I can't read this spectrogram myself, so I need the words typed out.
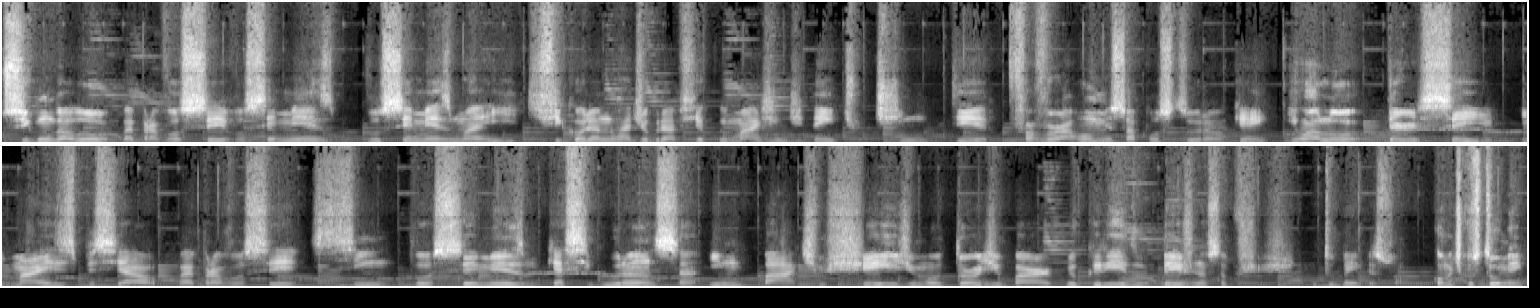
O segundo alô vai para você, você mesmo você mesmo aí que fica olhando radiografia com imagem de dente o dia inteiro. Por favor, arrume sua postura, ok? E um alô terceiro e mais especial vai para você, sim, você mesmo, que é segurança e um pátio cheio de motor de bar. Meu querido, beijo na sua bochecha. Muito bem, pessoal. Como de costume,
